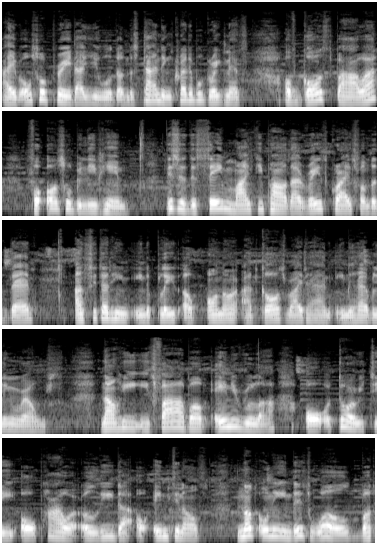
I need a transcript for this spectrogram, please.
I also pray that you will understand the incredible greatness of God's power for us who believe Him. This is the same mighty power that raised Christ from the dead and seated him in the place of honor at God's right hand in the heavenly realms. Now he is far above any ruler or authority or power or leader or anything else, not only in this world but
